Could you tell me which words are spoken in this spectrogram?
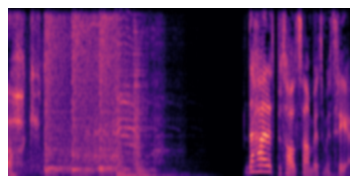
Åh, gud. Det här är ett betalt samarbete med tre.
